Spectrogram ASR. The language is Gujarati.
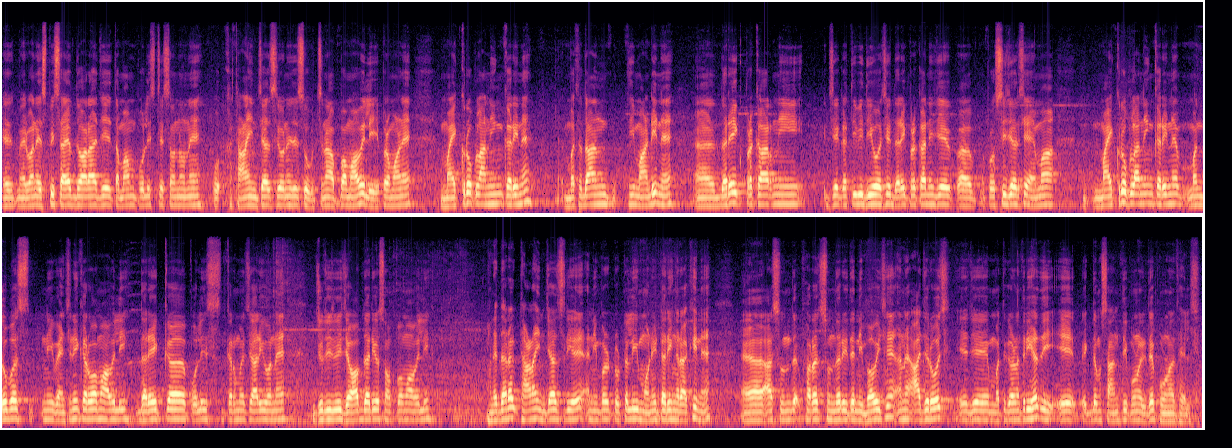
મહેરબાન એસપી સાહેબ દ્વારા જે તમામ પોલીસ સ્ટેશનોને થાણા ઇન્ચાર્જશ્રીઓને જે સૂચના આપવામાં આવેલી, એ પ્રમાણે માઇક્રો પ્લાનિંગ કરીને, મતદાનથી માંડીને દરેક પ્રકારની જે ગતિવિધિઓ છે, દરેક પ્રકારની જે પ્રોસિજર છે, એમાં માઇક્રો પ્લાનિંગ કરીને બંદોબસ્તની વહેંચણી કરવામાં આવેલી, દરેક પોલીસ કર્મચારીઓને જુદી જુદી જવાબદારીઓ સોંપવામાં આવેલી અને દરેક થાણા ઇન્ચાર્જશ્રીએ એની પર ટોટલી મોનિટરિંગ રાખીને આ સુંદર ફરજ સુંદર રીતે નિભાવી છે અને આજ રોજ એ જે મતગણતરી હતી એ એકદમ શાંતિપૂર્ણ રીતે પૂર્ણ થયેલ છે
